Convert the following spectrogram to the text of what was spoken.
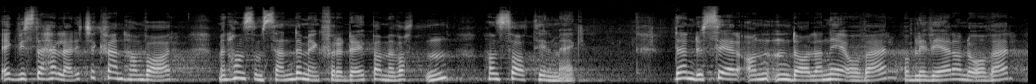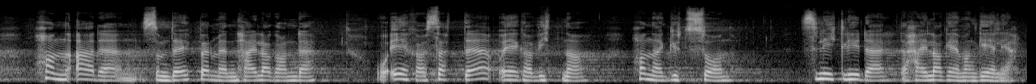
Jeg visste heller ikke hvem han var, men han som sendte meg for å døype med vann, han sa til meg:" Den du ser anden dale nedover og blir værende over, han er den som døyper med Den hellige ande. Og jeg har sett det, og jeg har vitna. Han er Guds sønn. Slik lyder det hellige evangeliet.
